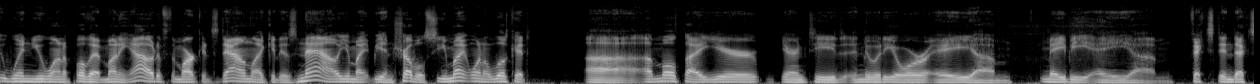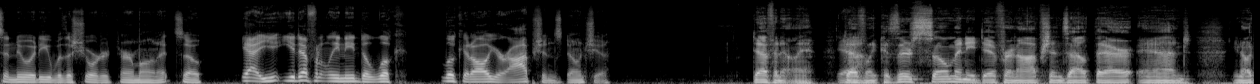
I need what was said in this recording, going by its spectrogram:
when you want to pull that money out, if the market's down like it is now, you might be in trouble. So you might want to look at uh, a multi-year guaranteed annuity or a um, maybe a um, fixed index annuity with a shorter term on it. So yeah, you, you definitely need to look look at all your options, don't you? Definitely. Yeah. Definitely. Because there's so many different options out there. And, you know,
